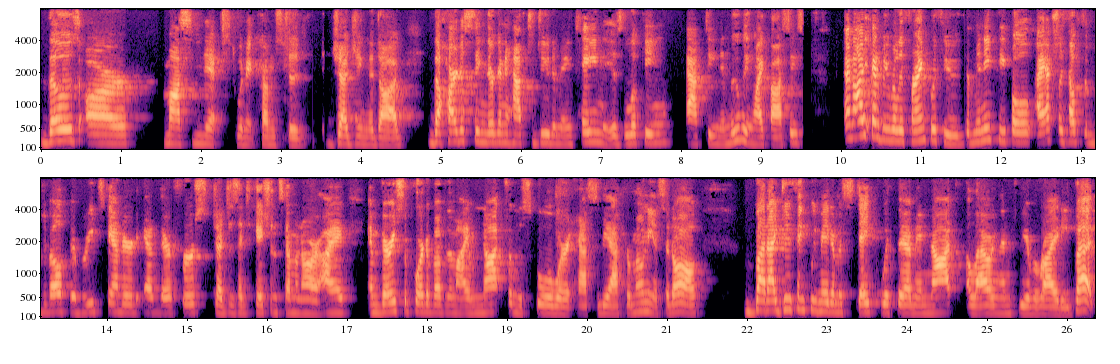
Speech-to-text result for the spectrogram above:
Those are most mixed when it comes to judging the dog. The hardest thing they're going to have to do to maintain is looking, acting, and moving like Aussies. And I got to be really frank with you. The mini people, I actually helped them develop their breed standard and their first judges education seminar. I am very supportive of them. I am not from the school where it has to be acrimonious at all but I do think we made a mistake with them in not allowing them to be a variety. But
